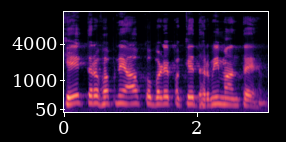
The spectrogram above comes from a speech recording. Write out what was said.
कि एक तरफ़ अपने आप को बड़े पक्के धर्मी मानते हैं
